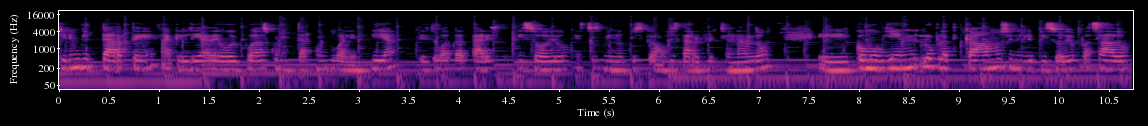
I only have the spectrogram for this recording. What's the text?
quiero invitarte a que el día de hoy puedas conectar con tu valentía. Esto va a tratar este episodio, estos minutos que vamos a estar reflexionando. Eh, como bien lo platicábamos en el episodio pasado,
